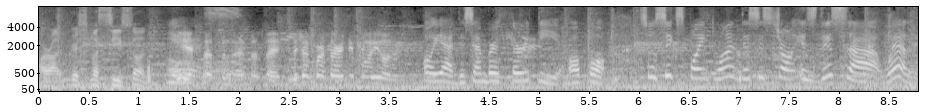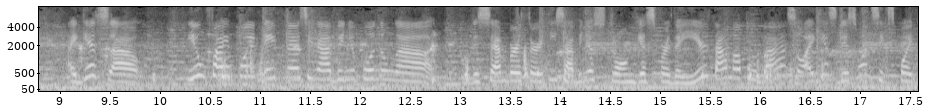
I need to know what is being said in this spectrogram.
around Christmas season. Yes. Yes, that's, that's right. December 30 po yun. Oh yeah, December 30. Opo. So 6.1, this is strong. Is this, uh, well, I guess, uh, yung 5.8 na sinabi niyo po nung uh, December 30, sabi niyo strongest for the year. Tama po ba? So I guess this one, 6.1,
